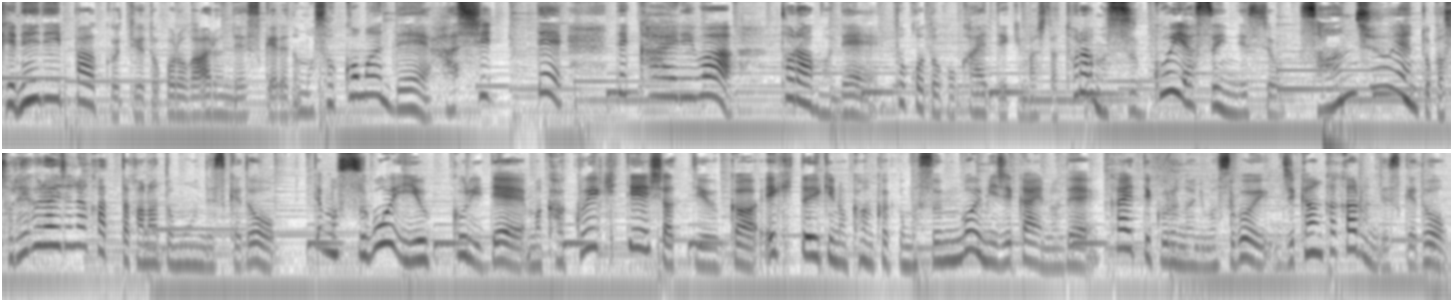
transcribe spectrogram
ケネディパークっていうところがあるんですけれどもそこまで走ってで帰りはトラムでとことこ帰ってきました。トラムすっごい安いんですよ。30円とかそれぐらいじゃなかったかなと思うんですけどでもすごいゆっくりで、まあ、各駅停車っていうか駅と駅の間隔もすんごい短いので帰ってくるのにもすごい時間かかるんですけど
